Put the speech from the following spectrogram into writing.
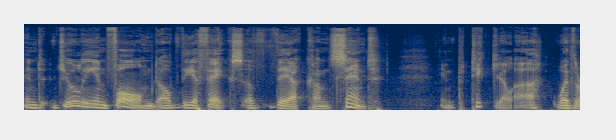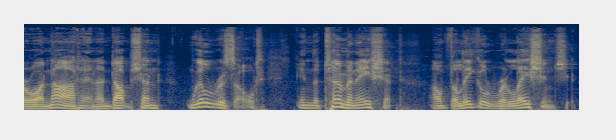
and duly informed of the effects of their consent, in particular, whether or not an adoption will result in the termination of the legal relationship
